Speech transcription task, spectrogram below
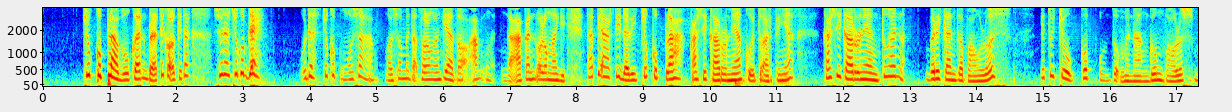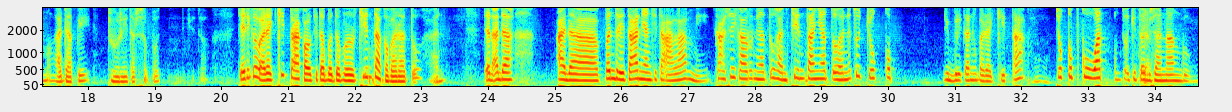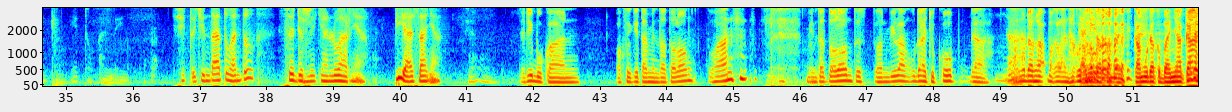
cukuplah, bukan berarti kalau kita sudah cukup deh, udah cukup nggak usah nggak usah minta tolong lagi atau nggak akan tolong lagi. Tapi arti dari cukuplah kasih karuniaku itu artinya kasih karunia yang Tuhan berikan ke Paulus itu cukup untuk menanggung Paulus menghadapi duri tersebut. Gitu. Jadi kepada kita kalau kita betul-betul cinta kepada Tuhan dan ada ada penderitaan yang kita alami, kasih karunia Tuhan, cintanya Tuhan itu cukup diberikan kepada kita, cukup kuat untuk kita bisa nanggung. Itu pasti. Di situ cinta Tuhan tuh sedemikian luarnya, biasanya. Jadi bukan waktu kita minta tolong Tuhan minta tolong terus Tuhan bilang udah cukup udah kamu udah nggak bakalan aku Kamu tolong udah, keba- kamu udah kebanyakan.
